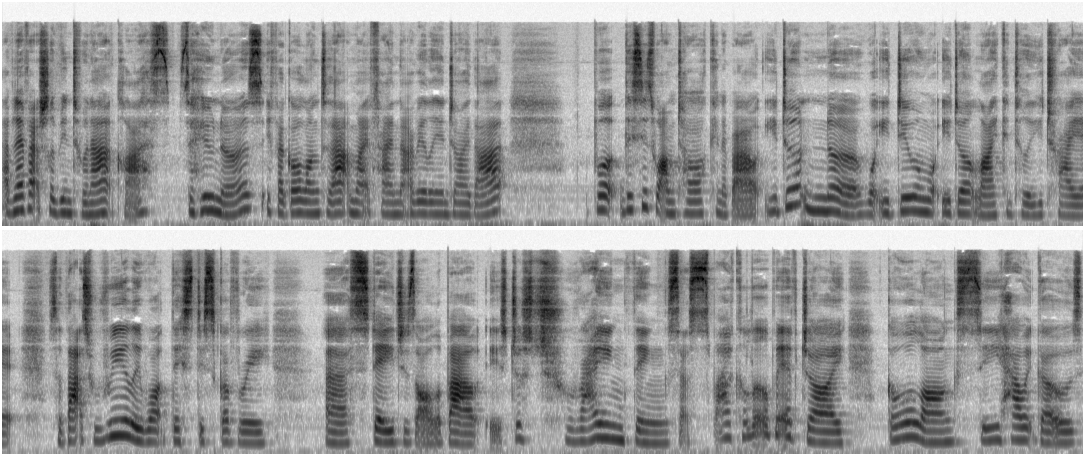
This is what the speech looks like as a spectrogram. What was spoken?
I've never actually been to an art class, so who knows? If I go along to that, I might find that I really enjoy that. But this is what I'm talking about. You don't know what you do and what you don't like until you try it. So that's really what this discovery uh, stage is all about. It's just trying things that spark a little bit of joy go along, see how it goes.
